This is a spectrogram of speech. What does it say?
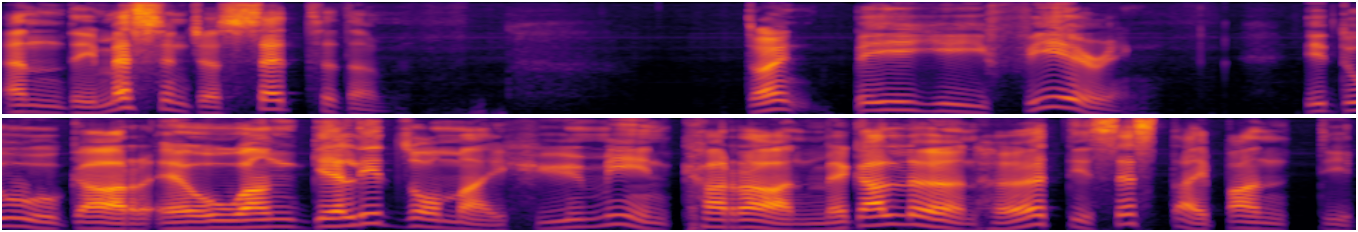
And the messenger said to them, Don't be ye fearing. Idugar euangelizomai hymin karan megalön hurtis estai panti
